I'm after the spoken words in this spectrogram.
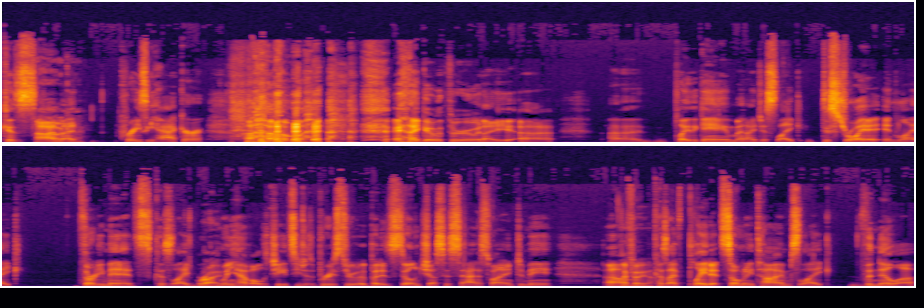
cuz Ah, I'm okay. a crazy hacker. Um, and I go through and I uh uh play the game and I just like destroy it in like 30 minutes cuz like Right. when you have all the cheats you just breeze through it but it's still just as satisfying to me. Um, I feel ya. because I've played it so many times like vanilla.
